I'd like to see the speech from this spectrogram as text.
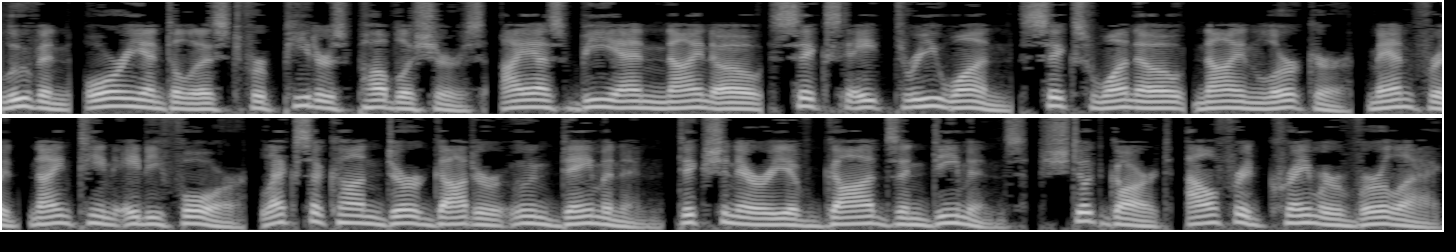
Leuven, Orientalist for Peeters Publishers, ISBN 90-6831-610-9 Lurker, Manfred 1984, Lexikon der Götter und Dämonen Dictionary of Gods and Demons, Stuttgart, Alfred Kramer Verlag,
